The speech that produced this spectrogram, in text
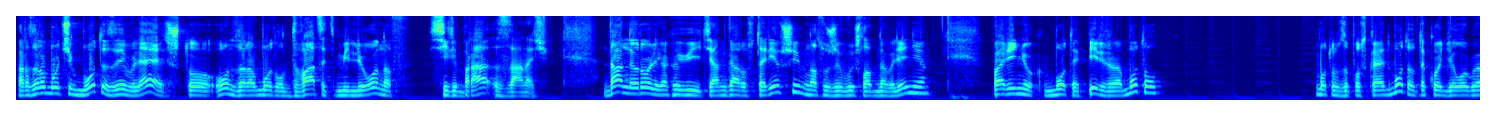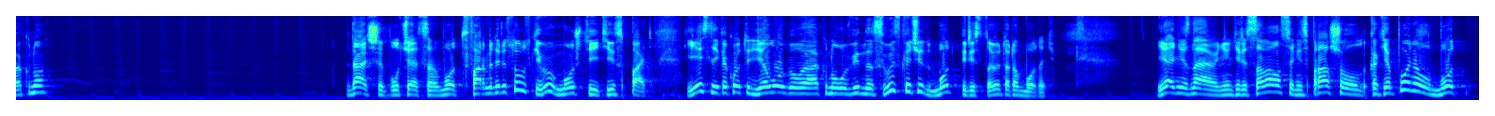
Разработчик бота заявляет, что он заработал 20 миллионов серебра за ночь. Данный ролик, как вы видите, ангар устаревший, у нас уже вышло обновление. Паренек бота переработал. Вот он запускает бота, вот такое диалоговое окно. Дальше, получается, бот фармит ресурсы, вы можете идти спать. Если какое-то диалоговое окно у Windows выскочит, бот перестает работать. Я не знаю, не интересовался, не спрашивал. Как я понял, бот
